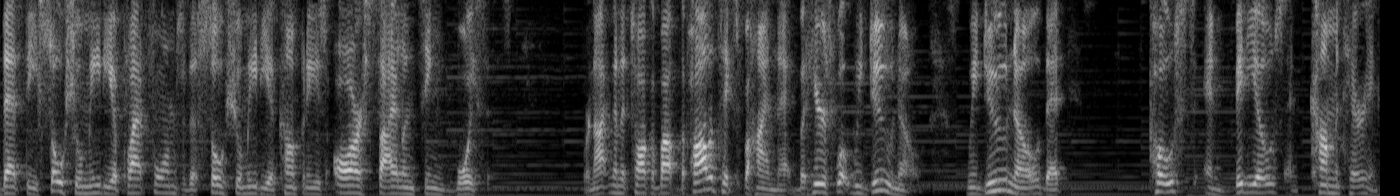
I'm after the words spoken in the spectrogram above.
that the social media platforms, the social media companies are silencing voices. We're not going to talk about the politics behind that, but here's what we do know. We do know that posts and videos and commentary and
